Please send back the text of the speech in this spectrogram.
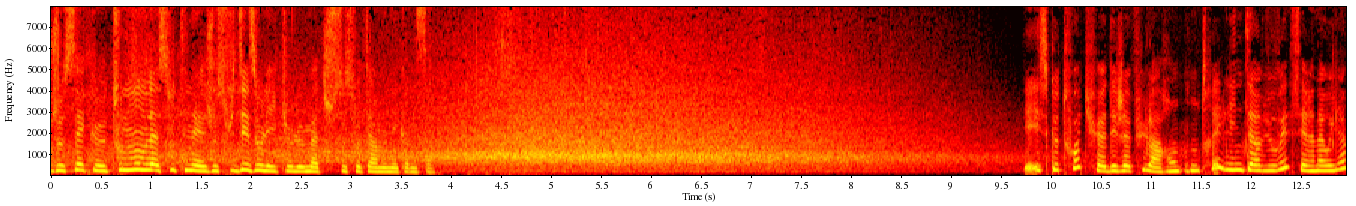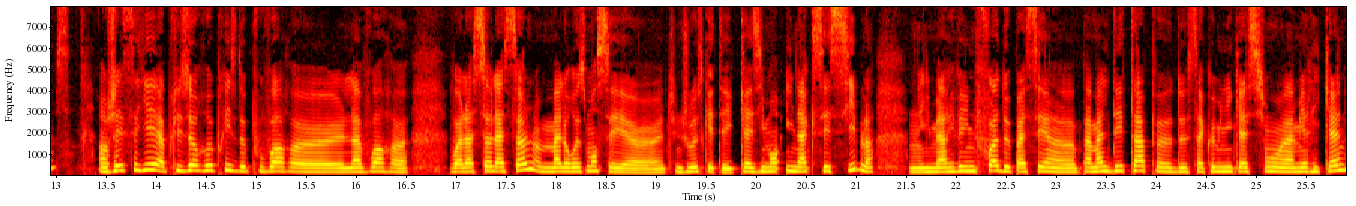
Je sais que tout le monde la soutenait. Je suis désolée que le match se soit terminé comme ça. Et est-ce que toi, tu as déjà pu la rencontrer, l'interviewer, Serena Williams? Alors j'ai essayé à plusieurs reprises de pouvoir euh, la voir, euh, voilà, seule à seule. Malheureusement, c'est euh, une joueuse qui était quasiment inaccessible. Il m'est arrivé une fois de passer pas mal d'étapes de sa communication américaine,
